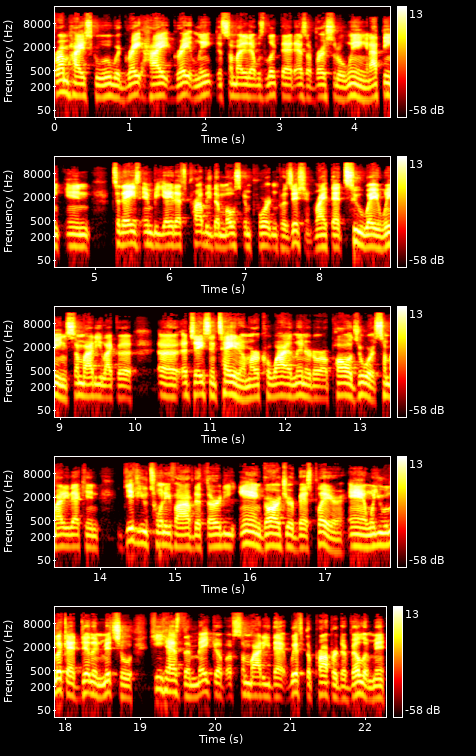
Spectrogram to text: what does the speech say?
from high school with great height, great length, and somebody that was looked at as a versatile wing. And I think in today's NBA, that's probably the most important position, right? That two way wing, somebody like a, a, a Jayson Tatum or a Kawhi Leonard or a Paul George, somebody that can give you 25 to 30 and guard your best player. And when you look at Dillon Mitchell, he has the makeup of somebody that, with the proper development,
